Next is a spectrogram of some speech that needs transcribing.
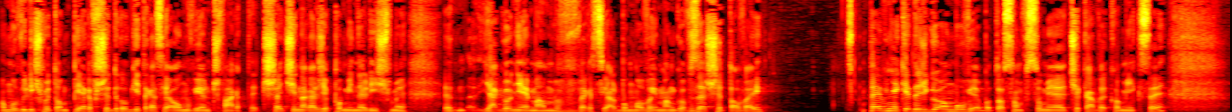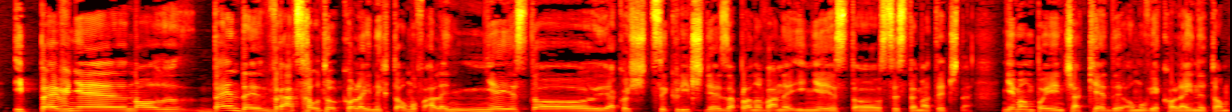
Omówiliśmy tą pierwszy, drugi, teraz ja omówiłem czwarty. Trzeci na razie pominęliśmy. Ja go nie mam w wersji albumowej, mam go w zeszytowej. Pewnie kiedyś go omówię, bo to są w sumie ciekawe komiksy. I pewnie no, będę wracał do kolejnych tomów, ale nie jest to jakoś cyklicznie zaplanowane i nie jest to systematyczne. Nie mam pojęcia, kiedy omówię kolejny tom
